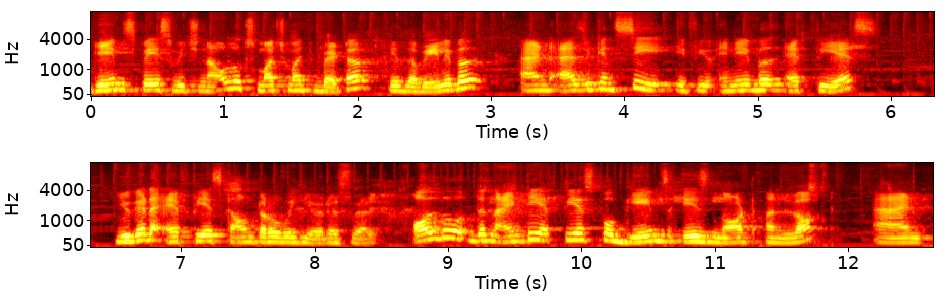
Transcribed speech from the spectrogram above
game space, which now looks much, much better, is available. And as you can see, if you enable FPS, you get a FPS counter over here as well. Although the 90 FPS for games is not unlocked and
